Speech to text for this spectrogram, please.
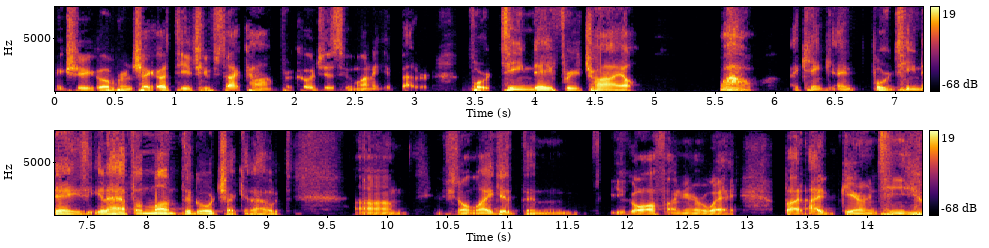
make sure you go over and check out teachhoops.com for coaches who want to get better. 14 day free trial. Wow. I can't, 14 days. You get a half a month to go check it out. Um, if you don't like it, then you go off on your way. But I guarantee you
